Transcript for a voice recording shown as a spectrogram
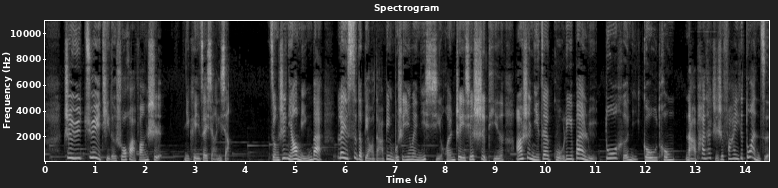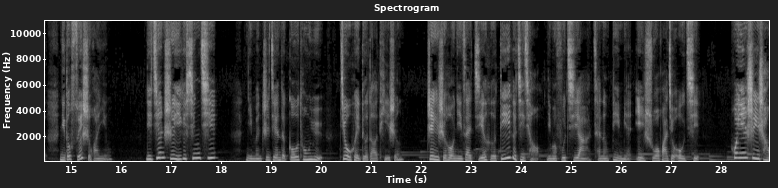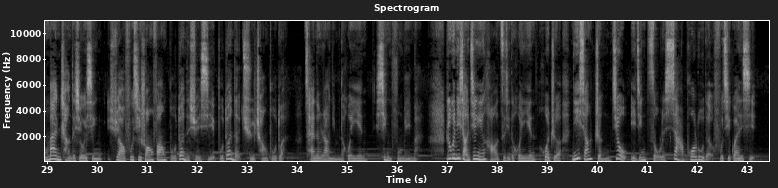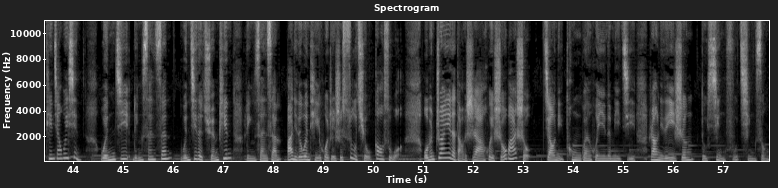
至于具体的说话方式，你可以再想一想。总之，你要明白，类似的表达并不是因为你喜欢这些视频，而是你在鼓励伴侣多和你沟通，哪怕他只是发一个段子，你都随时欢迎。你坚持一个星期，你们之间的沟通欲就会得到提升。这个时候，你再结合第一个技巧，你们夫妻啊才能避免一说话就怄气。婚姻是一场漫长的修行，需要夫妻双方不断的学习，不断的取长补短，才能让你们的婚姻幸福美满。如果你想经营好自己的婚姻，或者你想拯救已经走了下坡路的夫妻关系，添加微信文姬零三三，文姬的全拼零三三，把你的问题或者是诉求告诉我，我们专业的导师啊会手把手教你通关婚姻的秘籍，让你的一生都幸福轻松。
